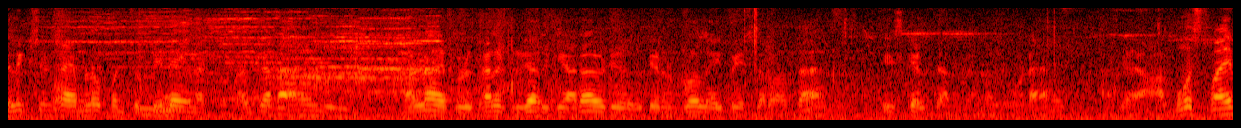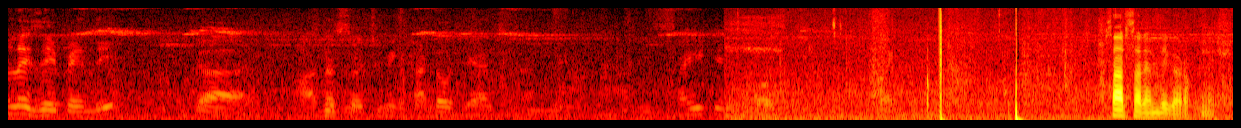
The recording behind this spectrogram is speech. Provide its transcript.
ఎలక్షన్ టైంలో కొంచెం డిలే అయినట్టు అందుకని మళ్ళీ ఇప్పుడు కలెక్టర్ గారికి హడావిడి ఒకటి రెండు రోజులు అయిపోయిన తర్వాత తీసుకెళ్తాను మిమ్మల్ని కూడా. ఆల్మోస్ట్ ఫైనలైజ్ అయిపోయింది. ఇంకా ఆర్డర్స్ వచ్చి మీకు హ్యాండ్ అవుట్ చేయాల్సింది సార్ సార్ ఎంబీ గారు ఒక నిమిషం.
